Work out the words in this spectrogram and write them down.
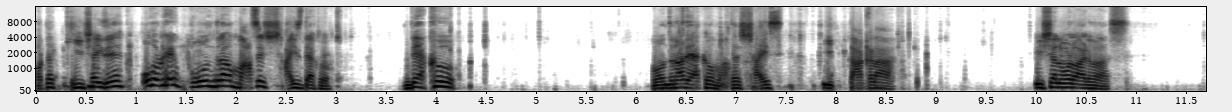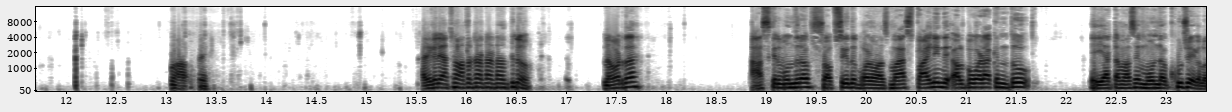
ওটা কি ওরে বন্ধুরা, মাছের সাইজ দেখো। দেখো। বন্ধুরা, দেখো, মাছের সাইজ কি কাঁকড়া। বিশাল বড় মাছ। বাপরে। খালি আছো মাথা টাটা দিল? নামারদা আজকের বন্ধুরা, সবথেকে বড় মাছ। মাছ পাইনি, অল্প কটা কিন্তু এই একটা মাছে মনটা খুশ হয়ে গেল।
